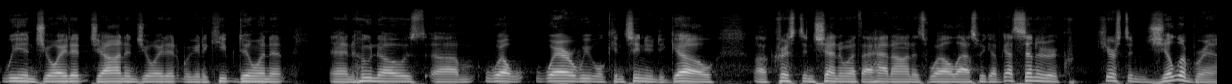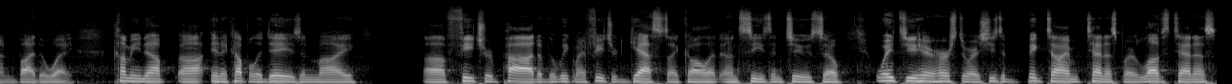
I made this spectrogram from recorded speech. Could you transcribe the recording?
we enjoyed it. John enjoyed it. We're going to keep doing it and who knows um, well where we will continue to go. Uh, Kristin Chenoweth I had on as well last week. I've got Senator Kirsten Gillibrand, by the way, coming up uh, in a couple of days in my uh, featured pod of the week, my featured guest, I call it, on season two. So wait till you hear her story. She's a big time tennis player, loves tennis.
